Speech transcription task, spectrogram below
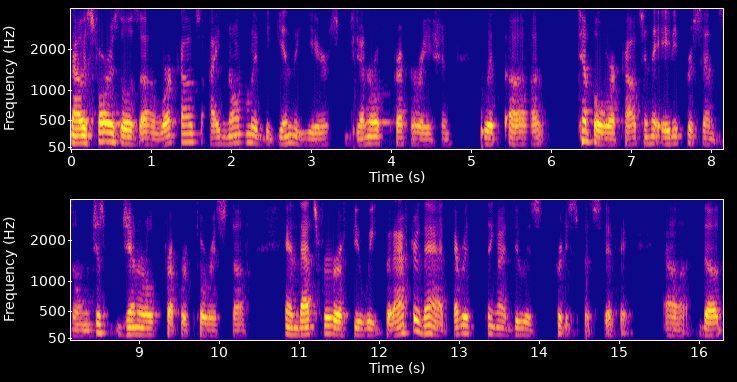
Now, as far as those uh, workouts, I normally begin the year's general preparation with uh, tempo workouts in the 80% zone, just general preparatory stuff. And that's for a few weeks. But after that, everything I do is pretty specific. Uh, the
